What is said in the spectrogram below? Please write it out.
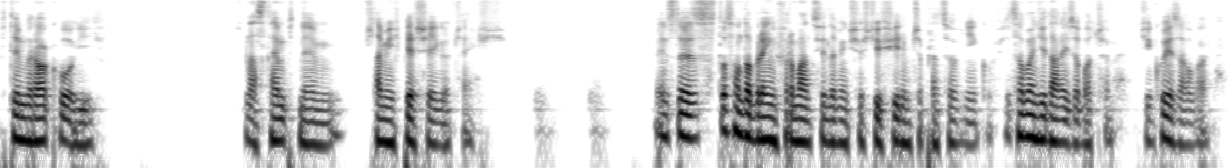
w tym roku i w następnym, przynajmniej w pierwszej jego części. Więc to, jest, to są dobre informacje dla większości firm czy pracowników. I co będzie dalej, zobaczymy. Dziękuję za uwagę.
